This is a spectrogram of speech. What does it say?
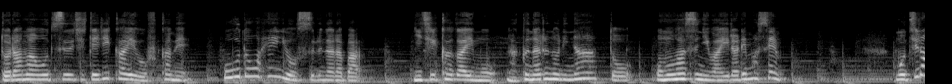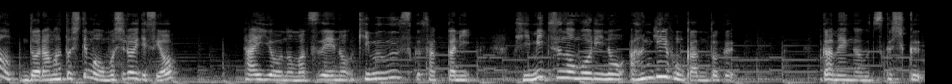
ドラマを通じて理解を深め報道変容するならば二次加害もなくなるのになぁと思わずにはいられません。もちろんドラマとしても面白いですよ。太陽の末裔のキム・ウンスク作家に秘密の森のアンギリフォン監督。画面が美しく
